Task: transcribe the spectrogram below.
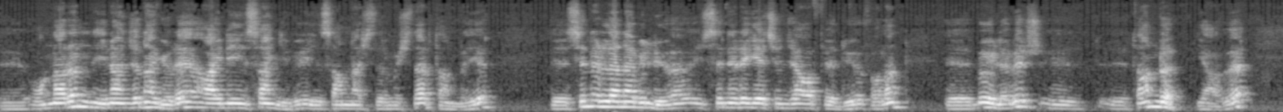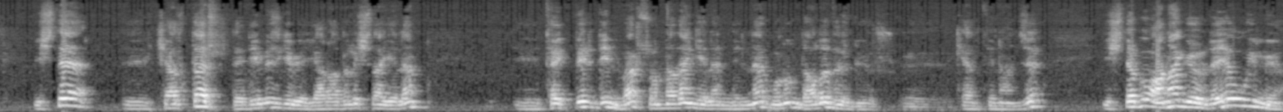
E, onların inancına göre aynı insan gibi insanlaştırmışlar Tanrı'yı. E, sinirlenebiliyor, siniri geçince affediyor falan. E, böyle bir e, e, Tanrı Yahve. İşte e, Keltler dediğimiz gibi yaratılışla gelen e, tek bir din var. Sonradan gelen dinler bunun dalıdır diyor e, Kelt inancı. İşte bu ana gövdeye uymuyor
